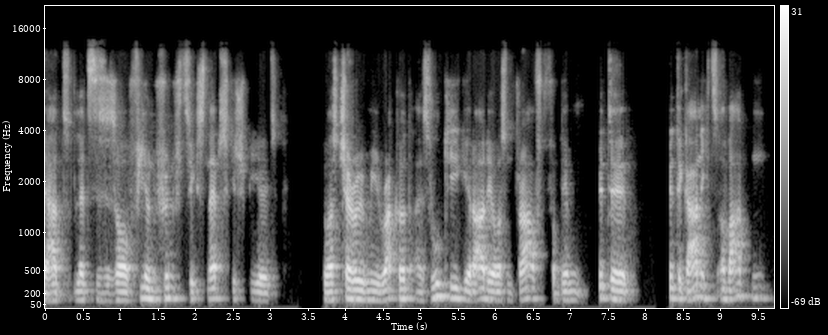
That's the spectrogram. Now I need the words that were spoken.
Der hat letzte Saison 54 Snaps gespielt. Du hast Jeremy Ruckert als Rookie gerade aus dem Draft, von dem bitte, bitte gar nichts erwarten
